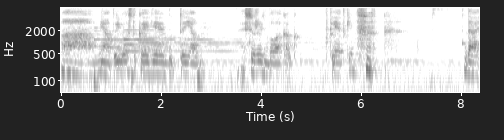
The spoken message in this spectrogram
А, у меня появилась такая идея, будто я всю жизнь была как в клетке. Да,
